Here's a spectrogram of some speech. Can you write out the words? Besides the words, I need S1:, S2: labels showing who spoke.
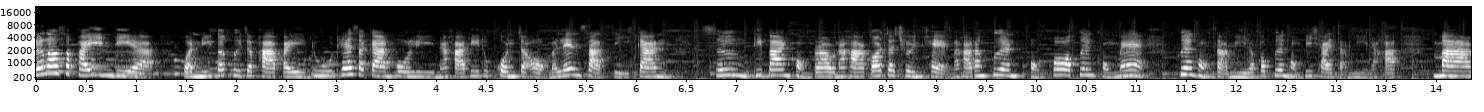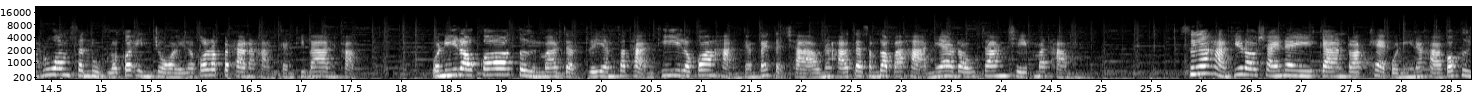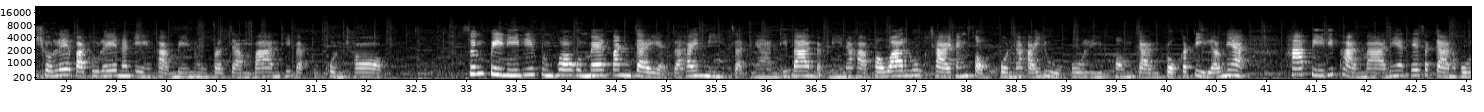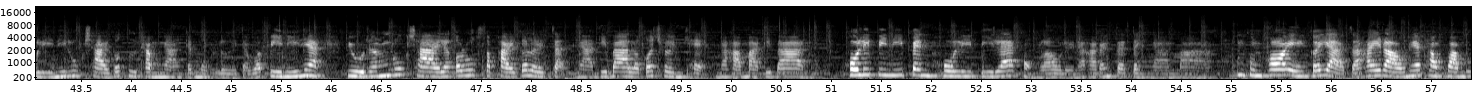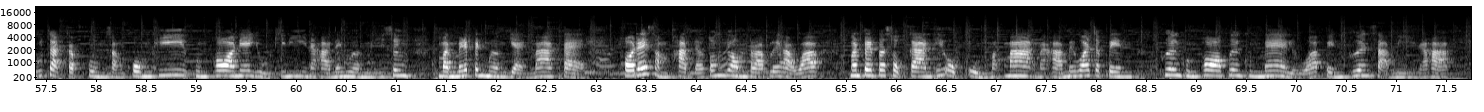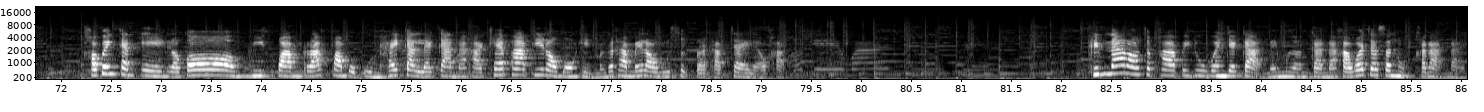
S1: รื่องเล่าสไปอินเดีย วันนี้ก็คือจะพาไปดูเทศกาลโฮลีนะคะ ที่ทุกคนจะออกมาเล่นสาดสีกัน ซึ่งที่บ้านของเรานะคะ ก็จะเชิญแขกนะคะ ทั้งเพื่อนของพ่อเพื่อนของแม่ เพื่อนของสามีแล้วก็เพื่อนของพี่ชายสามีนะคะ มาร่วมสนุกแล้วก็เอนจอยแล้วก็รับประทานอาหารกันที่บ้านค่ะวันนี้เราก็ตื่นมาจัดเตรียมสถานที่แล้วก็อาหารกันตั้งแต่เช้านะคะ แต่สำหรับอาหารเนี่ยเราจ้างเชฟมาทำ ซึ่งอาหารที่เราใช้ในการรับแขกวันนี้นะคะ ก็คือโชเล่บาทูเล่นั่นเองค่ะ เมนูประจำบ้านที่แบบทุกคนชอบ ซึ่งปีนี้ที่คุณพ่อคุณแม่ตั้งใจอะจะให้มีจัดงานที่บ้านแบบนี้นะคะ เพราะว่าลูกชายทั้งสองคนนะคะ อยู่โฮลีพร้อมกันปกติแล้วเนี่ย5 ปีที่ผ่านมาเนี่ยเทศกาลโฮลีนี่ลูกชายก็คือทำงานกันหมดเลย แต่ว่าปีนี้เนี่ยอยู่ทั้งลูกชายแล้วก็ลูกสะใภ้ก็เลยจัดงานที่บ้านแล้วก็เชิญแขกนะคะมาที่บ้านโฮลีปีนี้เป็นโฮลีปีแรกของเราเลยนะคะ ตั้งแต่แต่งงานมา คุณพ่อเองก็อยากจะให้เราเนี่ยทำความรู้จักกับกลุ่มสังคมที่คุณพ่อเนี่ยอยู่ที่นี่นะคะ ในเมืองนี้ซึ่งมันไม่ได้เป็นเมืองใหญ่มากแต่ พอได้สัมผัสแล้วต้องยอมรับเลยค่ะว่า มันเป็นประสบการณ์ที่อบอุ่นมากๆนะคะ ไม่ว่าจะเป็นเพื่อนคุณพ่อเพื่อนคุณแม่หรือว่าเป็นเพื่อนสามีนะคะเขาเป็นกันเองแล้วก็มีความรักความอบอุ่นให้กันและกันนะคะ แค่ภาพที่เรามองเห็นมันก็ทำให้เรารู้สึกประทับใจแล้วค่ะ คลิปหน้าเราจะพาไปดูบรรยากาศในเมืองกันนะคะ ว่าจะสนุกขนาดไหน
